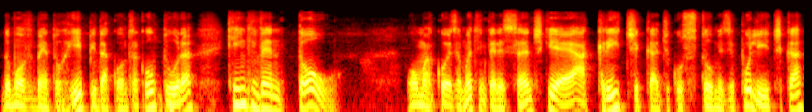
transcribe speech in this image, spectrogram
do movimento hippie, da contracultura, que inventou uma coisa muito interessante, que é a crítica de costumes e política,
